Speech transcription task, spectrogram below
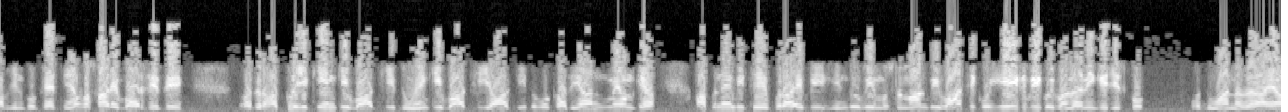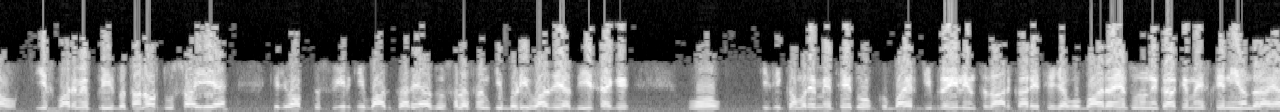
آپ جن کو کہتے ہیں وہ سارے باہر سے تھے۔ اگر حق یقین کی بات تھی دھوئیں کی بات تھی آگ تھی تو وہ قادیان میں ان کے اپنے بھی تھے برائے بھی ہندو بھی مسلمان بھی وہاں سے کوئی ایک بھی کوئی بندہ نہیں کہ جس کو وہ دھواں نظر آیا ہو۔ اس بارے میں پلیز بتانا۔ اور دوسرا یہ ہے کہ جو آپ تصویر کی بات کر رہے ہیں حضور صلی اللہ علیہ وسلم کی بڑی واضح حدیث ہے کہ وہ کسی کمرے میں تھے تو باہر جبرائیل انتظار کر رہے تھے۔ جب وہ باہر آئے تو انہوں نے کہا کہ میں اس کے نہیں اندر آیا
